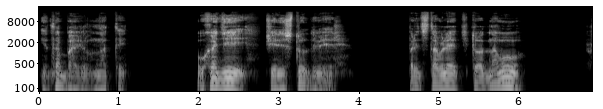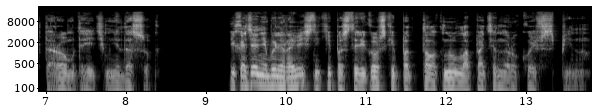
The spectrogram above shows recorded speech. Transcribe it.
И добавил на «ты». Уходи через ту дверь. Представлять то одному, второму, третьему не досуг. И хотя они были ровесники, по-стариковски подтолкнул Лопатина рукой в спину.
